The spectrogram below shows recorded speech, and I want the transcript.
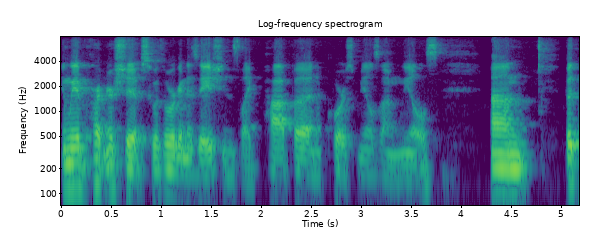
And we have partnerships with organizations like PAPA and, of course, Meals on Wheels. Um, but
